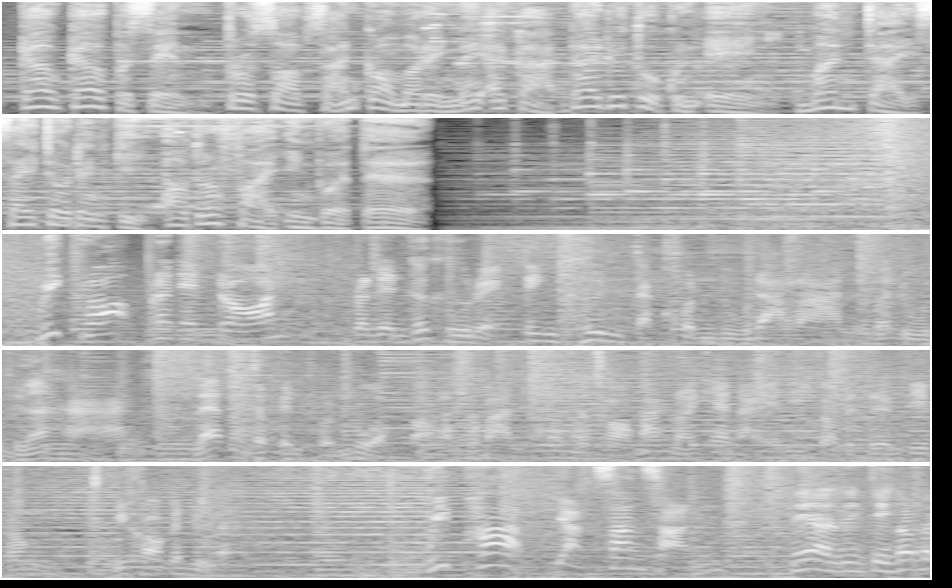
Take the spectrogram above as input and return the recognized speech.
99.99%ตรวจสอบสารก่อมะเร็งในอากาศได้ด้วยตัวคุณเอง มั่นใจไซโจเดนกิอัลตราไฟอินเวอร์เตอร์ วิเคราะห์ประเด็นร้อน ประเด็นก็คือเรตติ้งขึ้นจากคนดูดาราหรือว่าดูเนื้อหา และมันจะเป็นผลบวกต่อรัฐบาลหรือคอสชมากน้อยแค่ไหนอันนี้ก็เป็นเรื่องที่ต้องวิเคราะห์กันอยู่นะวิพากษ์อย่างสร้างสรรค์เนี่ยจริงๆก็ไป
